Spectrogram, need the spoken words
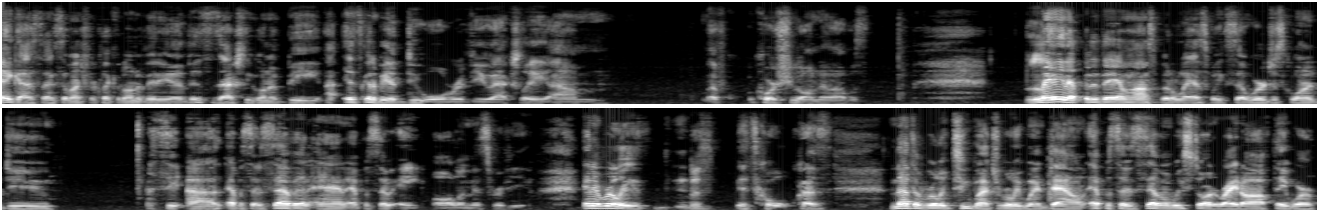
Hey guys, thanks so much for clicking on the video. This is actually going to be, uh, it's going to be a dual review actually. Um, of, of course, you all know I was laid up in the damn hospital last week, so we're just going to do see, uh, episode 7 and episode 8 all in this review. And it really was, it's cool because nothing really too much really went down. Episode 7, we started right off. They were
